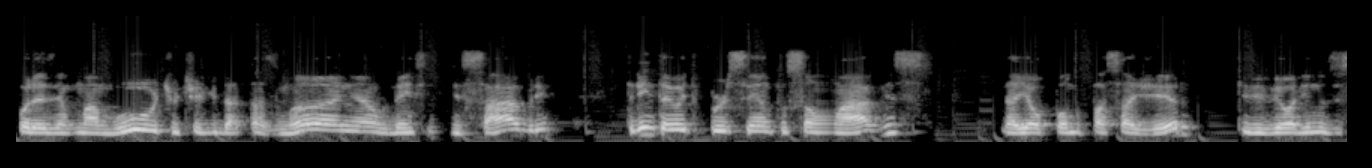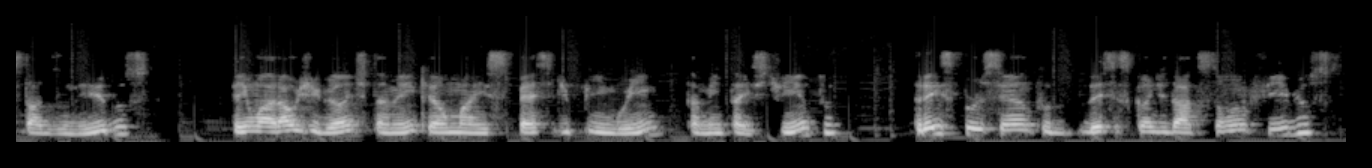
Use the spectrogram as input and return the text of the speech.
por exemplo, mamute, o tigre da Tasmânia, o dente de sabre. 38% são aves, daí é o pombo passageiro, que viveu ali nos Estados Unidos. Tem o aral gigante também, que é uma espécie de pinguim, também está extinto. 3% desses candidatos são anfíbios,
